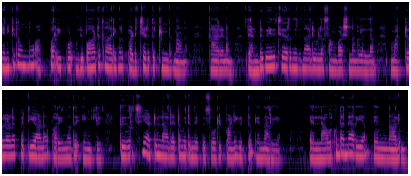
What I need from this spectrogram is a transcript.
എനിക്ക് തോന്നുന്നു അക്ബർ ഇപ്പോൾ ഒരുപാട് കാര്യങ്ങൾ പഠിച്ചെടുത്തിട്ടുണ്ടെന്നാണ്. കാരണം രണ്ടുപേര് ചേർന്നിരുന്നാലുള്ള സംഭാഷണങ്ങളെല്ലാം മറ്റൊരാളെ പറ്റിയാണ് പറയുന്നത് എങ്കിൽ തീർച്ചയായിട്ടും ലാലേട്ടൻ വരുന്ന എപ്പിസോഡിൽ പണി കിട്ടും എന്നറിയാം. എല്ലാവർക്കും തന്നെ അറിയാം. എന്നാലും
